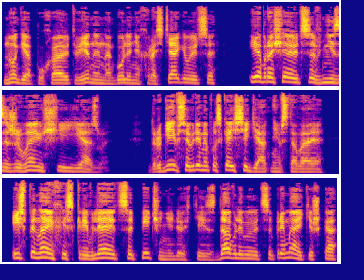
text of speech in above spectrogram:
ноги опухают, вены на голенях растягиваются и обращаются в незаживающие язвы. Другие все время пускай сидят, не вставая. И спина их искривляется, печени легкие сдавливаются, прямая кишка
